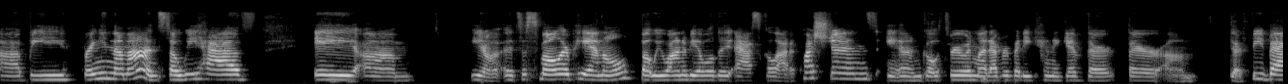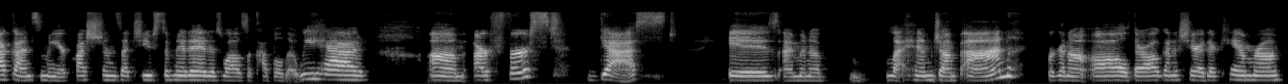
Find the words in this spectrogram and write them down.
uh, be bringing them on. So we have a um, you know it's a smaller panel but we want to be able to ask a lot of questions and go through and let everybody kind of give their their um, their feedback on some of your questions that you submitted, as well as a couple that we had. Um, our first guest is I'm going to let him jump on. We're going to all, they're all going to share their camera.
